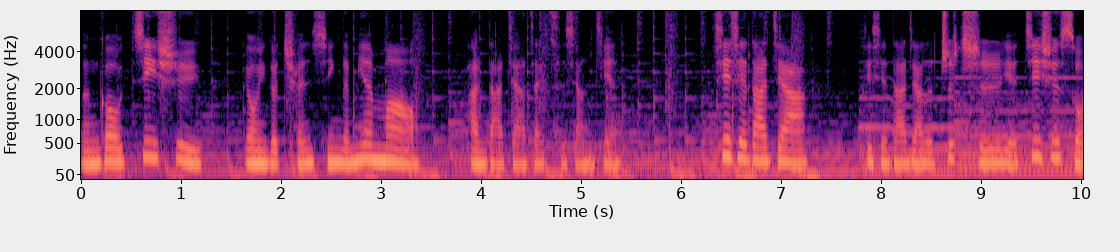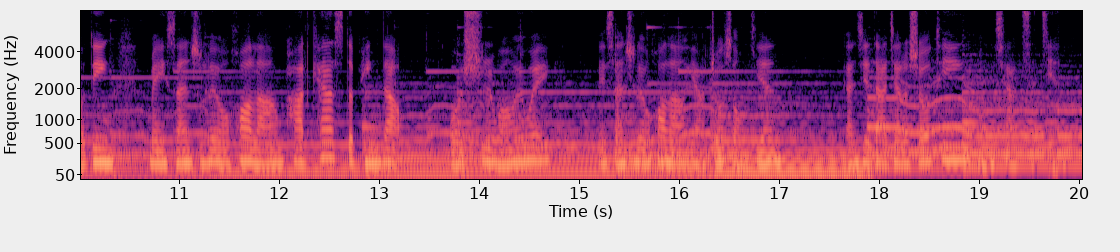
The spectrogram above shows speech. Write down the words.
能够继续用一个全新的面貌和大家再次相见。谢谢大家，谢谢大家的支持，也继续锁定每三十六画廊 Podcast 的频道。我是王薇薇，每三十六画廊亚洲总监。感谢大家的收听，我们下次见。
